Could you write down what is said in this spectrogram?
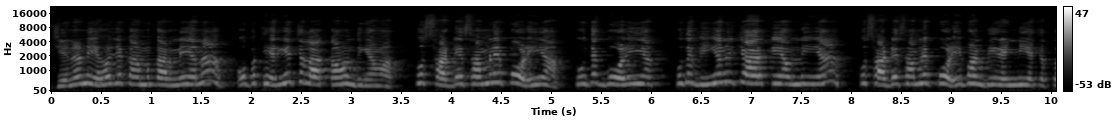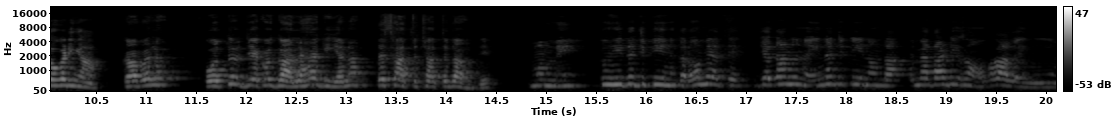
ਜਿਨ੍ਹਾਂ ਨੇ ਇਹੋ ਜਿਹੇ ਕੰਮ ਕਰਨੇ ਆ ਨਾ, ਉਹ ਬਥੇਰੀਆਂ ਚਲਾਕਾਂ ਹੁੰਦੀਆਂ ਵਾ। ਤੂੰ ਸਾਡੇ ਸਾਹਮਣੇ ਭੋਲੀ ਆ, ਤੂੰ ਤੇ ਗੋਲੀ ਆ, ਤੂੰ ਤੇ 20 ਨੂੰ ਚਾਰ ਕੇ ਆਉਣੀ ਆ। ਤੂੰ ਸਾਡੇ ਸਾਹਮਣੇ ਭੋਲੀ ਬਣਦੀ ਰਹਿਨੀ ਆ ਚੱਤੋ ਘੜੀਆਂ ਕਬਲ ਪੁੱਤ, ਜੇ ਕੋਈ ਗੱਲ ਹੈਗੀ ਆ ਨਾ, ਤੇ ਸੱਚ ਸੱਚ ਦੱਸ ਦੇ। ਮੰਮੀ ਤੁਸੀਂ ਤੇ ਯਕੀਨ ਕਰੋ ਮੇਰੇ ਤੇ ਜੇ ਤੁਹਾਨੂੰ ਨਹੀਂ ਨਾ ਯਕੀਨ ਆਉਂਦਾ ਤੇ ਮੈਂ ਤੁਹਾਡੀ ਸਹੁੰ ਖਾ ਲੈਣੀ ਆ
